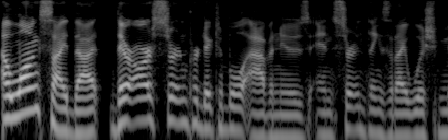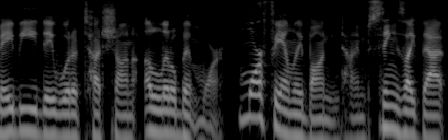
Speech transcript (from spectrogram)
Alongside that, there are certain predictable avenues and certain things that I wish maybe they would have touched on a little bit more. More family bonding times, things like that.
